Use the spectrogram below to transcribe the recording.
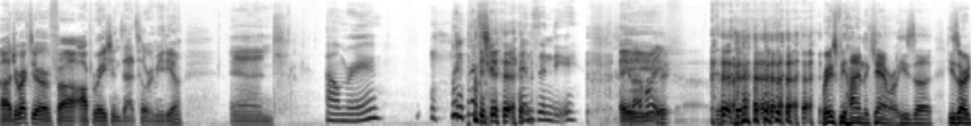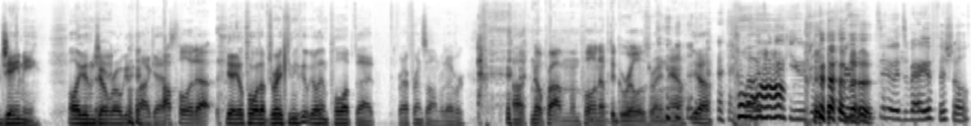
uh, director of uh, operations at Tilre Media, and Al Marie. and Cindy. a, I'm right. Rafe's behind the camera. He's uh he's our Jamie, like in the Joe Rogan podcast. I'll pull it up. Yeah, you'll pull it up. Ray, can you go ahead and pull up that reference on whatever? No problem. I'm pulling up the gorillas right now. Yeah. Wow, it's a huge like, screen too. It's very official.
